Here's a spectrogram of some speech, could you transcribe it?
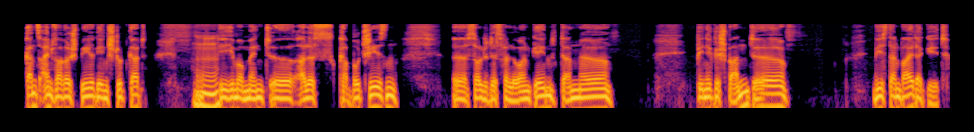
ganz einfaches Spiel gegen Stuttgart, mhm. die im Moment äh, alles kaputt schießen. Äh, sollte das verloren gehen, dann äh, bin ich gespannt, äh, wie es dann weitergeht.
